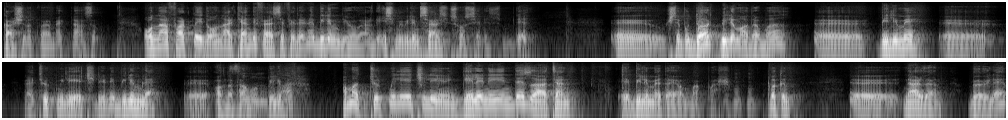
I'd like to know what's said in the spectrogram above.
karşılık vermek lazım. Onlar farklıydı. Onlar kendi felsefelerine bilim diyorlardı. İsmi bilimsel sosyalizmdi. Ee, işte bu dört bilim adamı e, bilimi, e, yani Türk milliyetçiliğini bilimle e, anlatan Savundular. bilim. Ama Türk milliyetçiliğinin geleneğinde zaten e, bilime dayanmak var. Bakın e, nereden böyle?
